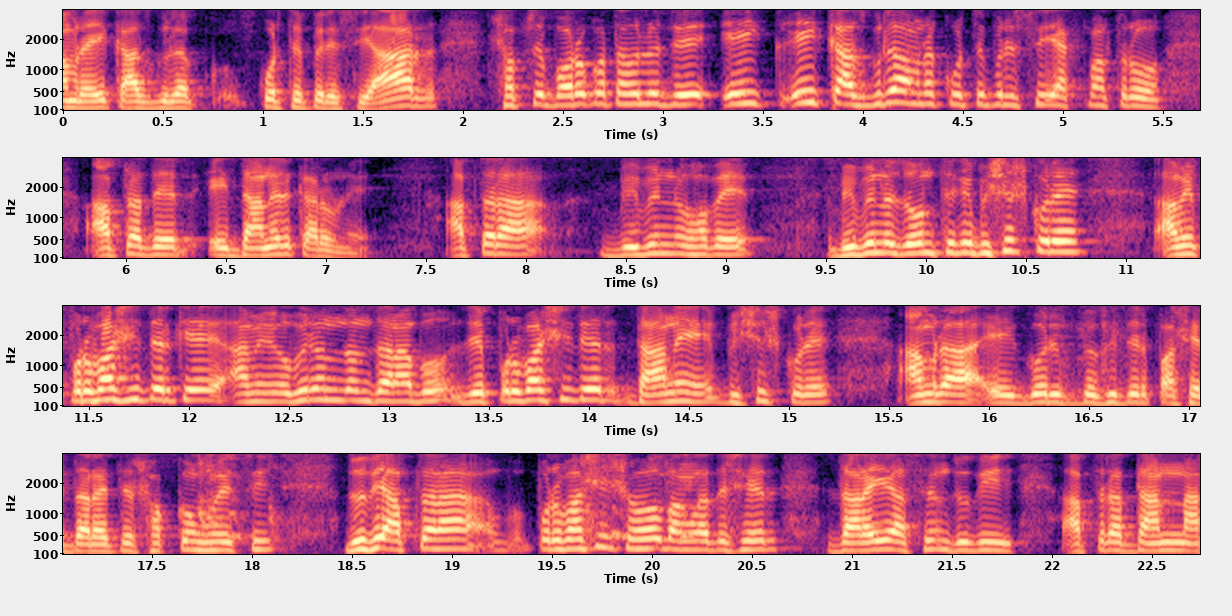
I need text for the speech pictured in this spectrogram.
আমরা এই কাজগুলো করতে পেরেছি। আর সবচেয়ে বড় কথা হলো যে এই এই কাজগুলো আমরা করতে পেরেছি একমাত্র আপনাদের এই দানের কারণে। আপনারা বিভিন্নভাবে বিভিন্ন জোন থেকে, বিশেষ করে আমি প্রবাসীদেরকে আমি অভিনন্দন জানাব যে প্রবাসীদের দানে, বিশেষ করে আমরা এই গরিব দুঃখীদের পাশে দাঁড়াইতে সক্ষম হয়েছি। যদি আপনারা প্রবাসী সহ বাংলাদেশের যারাই আছেন, যদি আপনারা দান না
